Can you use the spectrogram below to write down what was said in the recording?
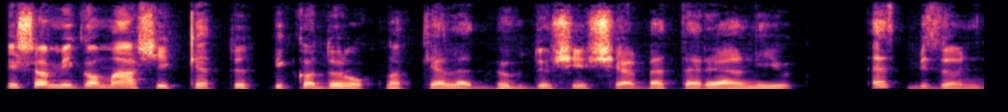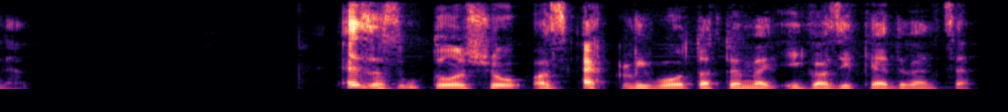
és amíg a másik kettőt pikadoroknak kellett bögdöséssel beterelniük, ezt bizony nem. Ez az utolsó, az Ekli volt a tömeg igazi kedvence,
